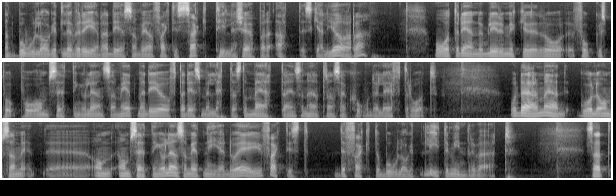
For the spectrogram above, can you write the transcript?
att bolaget levererar det som vi har faktiskt sagt till en köpare att det ska göra. Och återigen, nu blir det mycket fokus på, på omsättning och lönsamhet, men det är ofta det som är lättast att mäta i en sån här transaktion eller efteråt. Och därmed går omsam, eh, om, omsättning och lönsamhet ner, då är ju faktiskt de facto bolaget lite mindre värt. Så att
